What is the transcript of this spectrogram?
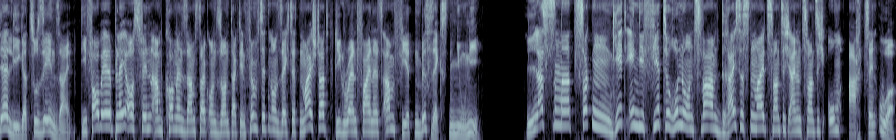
der Liga zu sehen sein. Die VBL Playoffs finden am kommenden Samstag und Sonntag, den 15. und 16. Mai statt, die Grand Finals am 4. bis 6. Juni. Lass mal zocken geht in die vierte Runde und zwar am 30. Mai 2021 um 18 Uhr.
